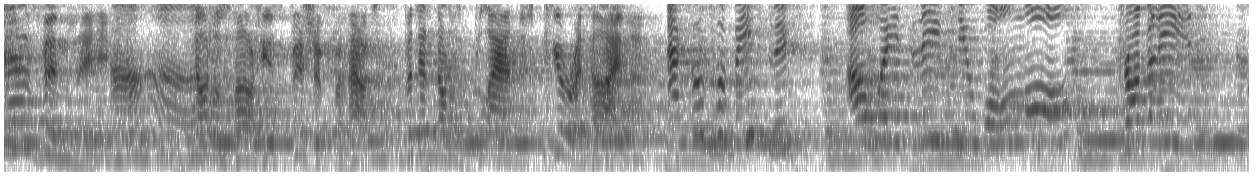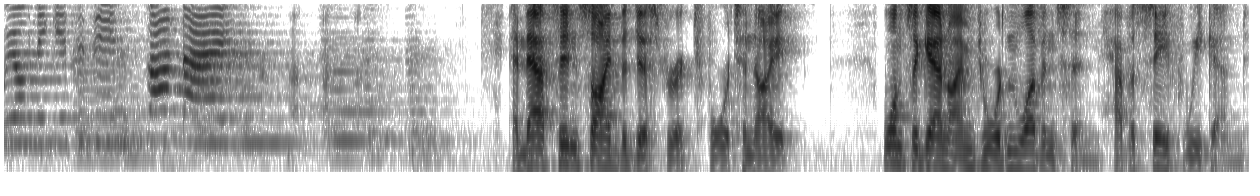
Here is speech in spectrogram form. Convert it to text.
Heavenly. Ah. Not as hearty as bishop, perhaps, but then not as bland as curate either. And good for business. Always leaves you one more. Trouble is, we only get it in Sundays. And that's Inside the District for tonight. Once again, I'm Jordan Levinson. Have a safe weekend.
